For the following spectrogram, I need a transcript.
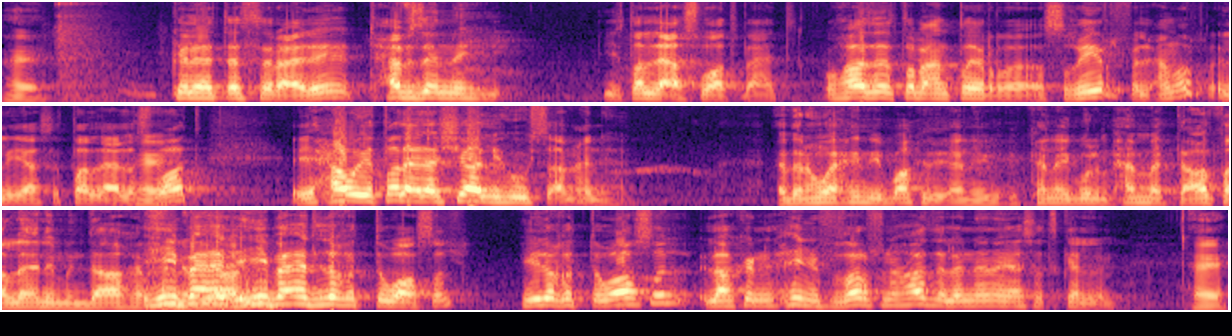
هي. كلها تأثر عليه. تحفزه إنه يطلع أصوات بعد. وهذا طبعا طير صغير في العمر اللي جالس يطلع الأصوات. يحاول يطلع الأشياء اللي هو سامع عنها. اذا هو الحين يباك يعني كان يقول محمد تعال طلعني من داخل هي بعد. هي بعد لغة تواصل. هي لغة تواصل لكن الحين في ظرفنا هذا لأن أنا جالس أتكلم. هي.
